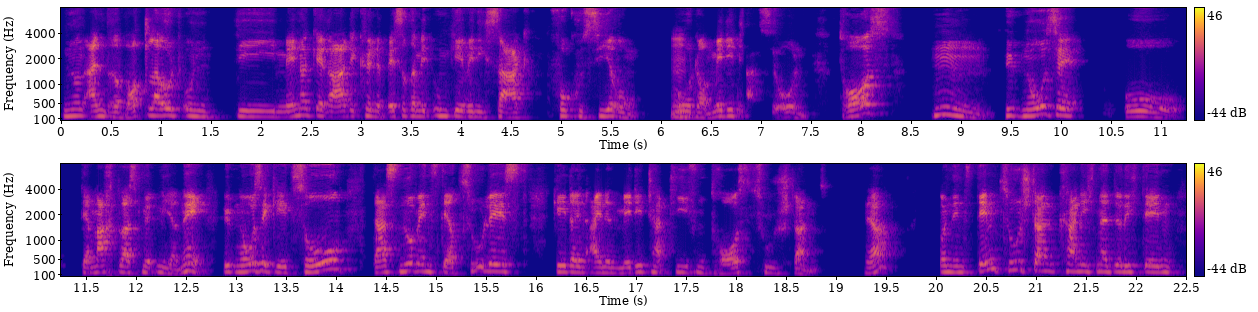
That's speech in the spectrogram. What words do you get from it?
nur ein anderer Wortlaut und die Männer gerade können besser damit umgehen, wenn ich sage Fokussierung mhm. oder Meditation. Trance, hm, Hypnose, oh, der macht was mit mir. Nee, Hypnose geht so, dass nur wenn es der zulässt, geht er in einen meditativen Trance-Zustand. Ja? Und in dem Zustand kann ich natürlich den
